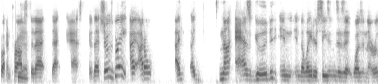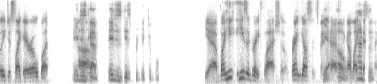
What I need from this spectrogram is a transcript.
Fucking props Yeah. to that that cast because that show's great. I, I don't I I it's not as good in in the later seasons as it was in the early, just like Arrow, but It just Um, got it just gets predictable. yeah, but he he's a great Flash though. Grant Gustin's Yeah, fantastic. oh, I like absolutely.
